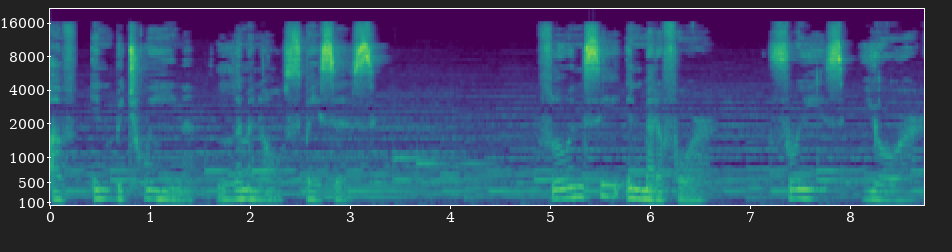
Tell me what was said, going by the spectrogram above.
of in between liminal spaces. Fluency in metaphor frees your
